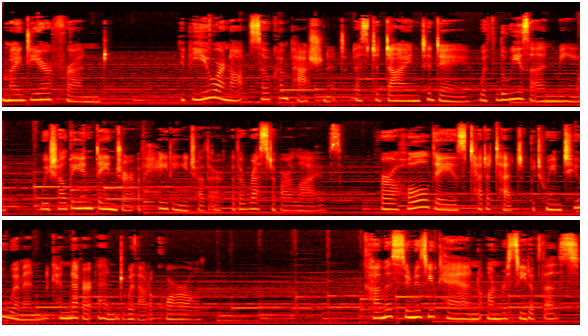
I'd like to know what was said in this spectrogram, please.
My dear friend, if you are not so compassionate as to dine today with Louisa and me, we shall be in danger of hating each other for the rest of our lives. For a whole day's tete a tete between two women can never end without a quarrel. Come as soon as you can on receipt of this.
